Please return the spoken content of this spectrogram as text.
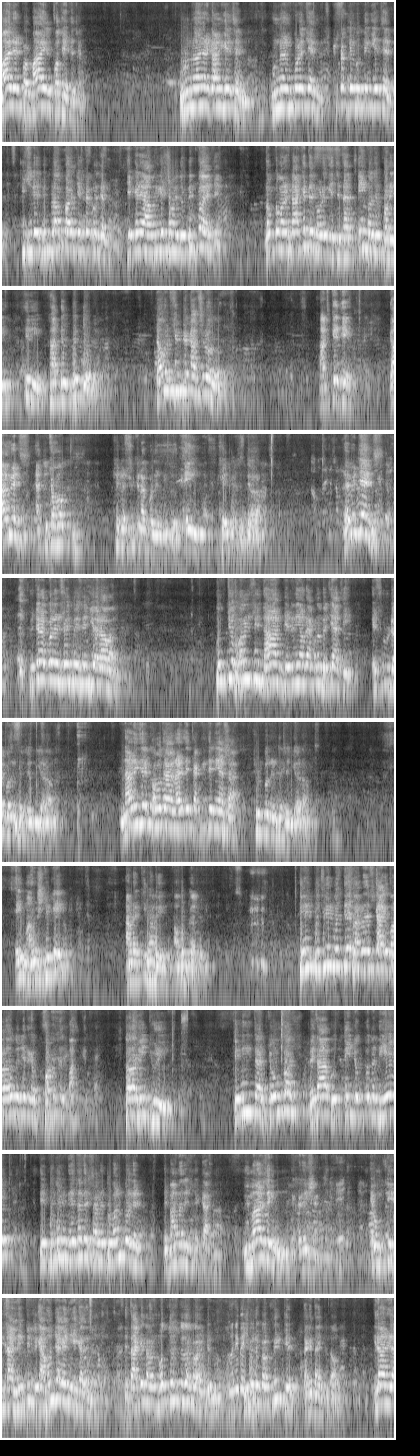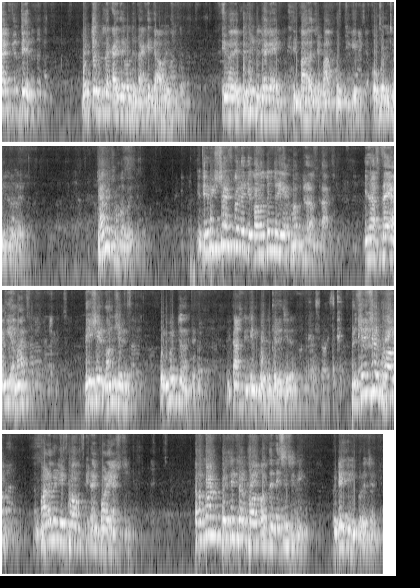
মাইলের পর মাইল পথে হেঁটেছেন উন্নয়নের গান গেয়েছেন, উন্নয়ন করেছেন, কৃষকদের মধ্যে গিয়েছেন, কৃষিদের বিপ্লব করার চেষ্টা করেছেন, যেখানে আওয়ামী লীগের সময় দুর্ভিক্ষ হয়েছে। লক্ষ মানুষ না খেতে মরে গিয়েছে, তার তিন বছর পরেই তিনি খাদ্যে উদ্বৃত্ত হলেন। ডাবল শিফটে কাজ শুরু হলো? আজকে যে গার্মেন্টস এত চমক সেটা সূচনা করলেন কিন্তু এই শহীদ রহমান। রেমিটেন্স সূচনা করলেন শহীদ জিয়া রহমান। উচ্চ ফলনশীল ধান যেটা নিয়ে আমরা এখনও বেঁচে আছি এর শুরুটা করলেন প্রেসিডেন্ট জিয়া রহমান। নারীদের ক্ষমতা নারীদের চাকরিতে নিয়ে আসা শুরু করলেন প্রেসিডেন্ট জিয়া রহমান। এই মানুষটিকে আমরা কীভাবে অবজ্ঞা করি তিনি পৃথিবীর মধ্যে বাংলাদেশকে আগে বলা হতো যেটাকে ফটোতে তলাবি জুড়ি তিনি তার চৌকস মেধা বুদ্ধি যোগ্যতা দিয়ে তিনি পৃথিবীর নেতাদের সামনে প্রমাণ করলেন যে বাংলাদেশ একটা ইমার্জিং একটা। এবং তিনি তার নেতৃত্বকে এমন জায়গায় নিয়ে গেলেন যে তাকে তখন মধ্যস্থতা করার জন্য বিভিন্ন কনফ্লিক্টের তাকে দায়িত্ব দেওয়া। ইরান ইরাক যুদ্ধের তিনি বিশ্বাস করলেন যে গণতন্ত্রের একমাত্র রাস্তা। যে রাস্তায় আমি আমার দেশের মানুষের পরিবর্তন আনতে পারি। কাজটি তিনি করতে পেরেছিলেন। পার্লামেন্টারি ফর্ম এটা আমি পরে আসছি। তখন presidential form of the necessity ওটাই তিনি করেছেন।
